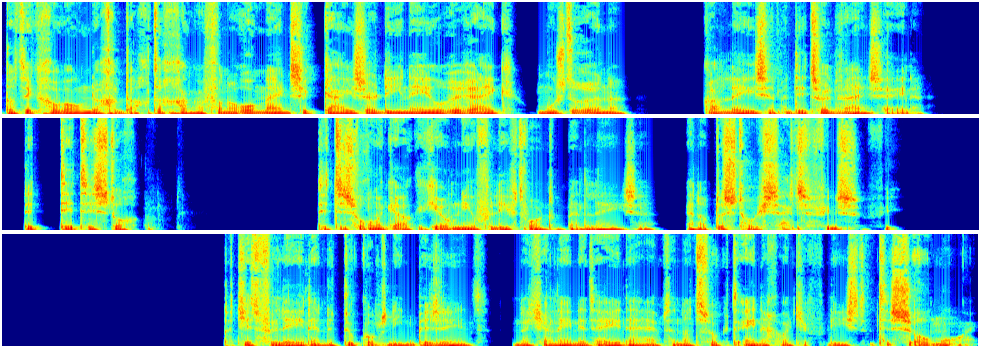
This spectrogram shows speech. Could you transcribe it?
Dat ik gewoon de gedachtegangen van een Romeinse keizer die een heel rijk moest runnen, kan lezen met dit soort wijsheden. Dit, dit is toch. Dit is waarom ik elke keer opnieuw verliefd word op het lezen en op de Stoïcijnse filosofie. Dat je het verleden en de toekomst niet bezit. En dat je alleen het heden hebt en dat is ook het enige wat je verliest. Het is zo mooi.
